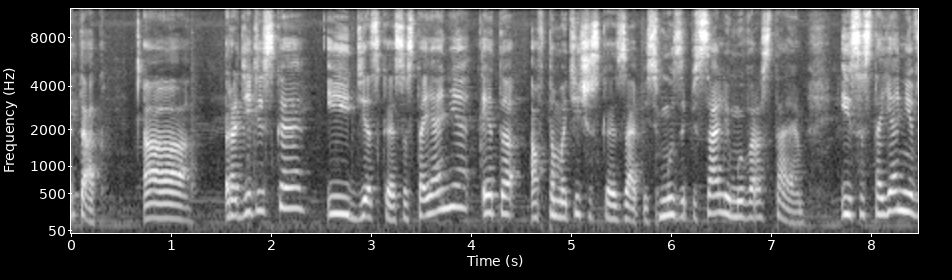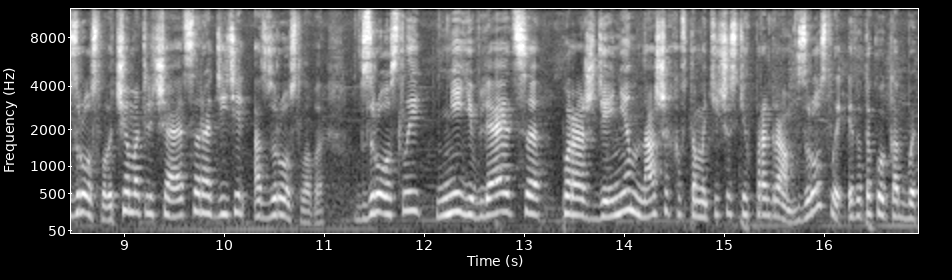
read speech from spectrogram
Итак, а, родительское и детское состояние – это автоматическая запись. Мы записали, мы вырастаем. И состояние взрослого. Чем отличается родитель от взрослого? Взрослый не является порождением наших автоматических программ. Взрослый – это такой как бы,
